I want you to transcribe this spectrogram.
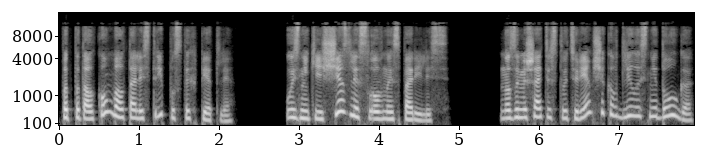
под потолком болтались три пустых петли. Узники исчезли, словно испарились. Но замешательство тюремщиков длилось недолго,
